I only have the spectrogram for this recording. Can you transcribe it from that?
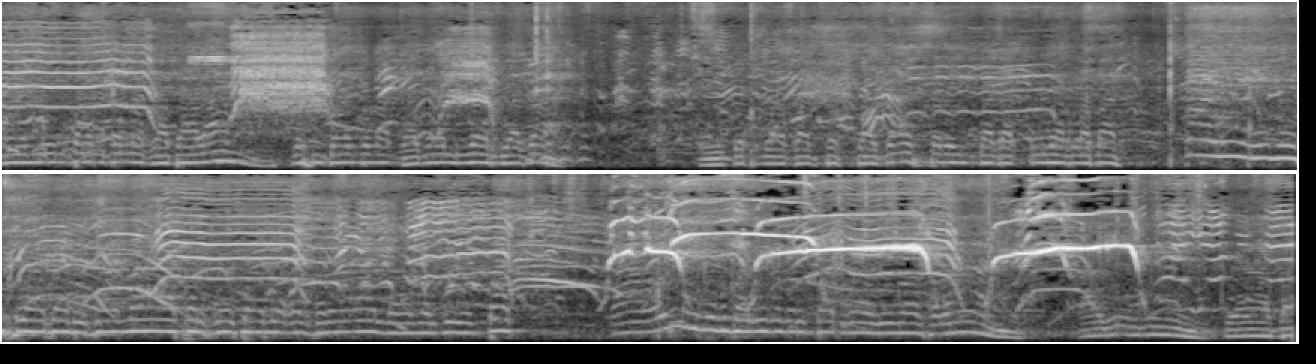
menyimpan tenaga dalam sehingga tenaganya luar biasa untuk melakukan sesuatu sering pada keluar lapas kali ini siapa di sana percoba melakukan serangan nomor 4 kali ini kembali nomor 4 kali lima serangan kali ini siapa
